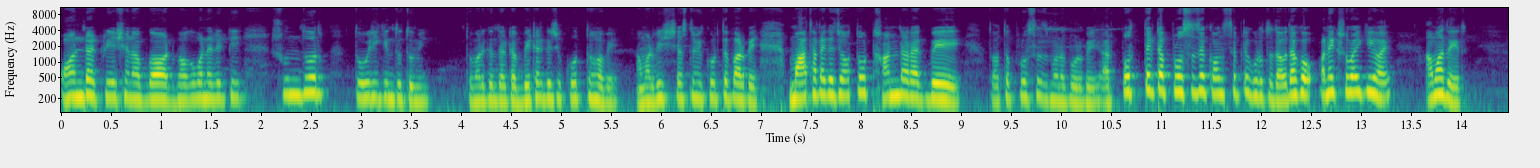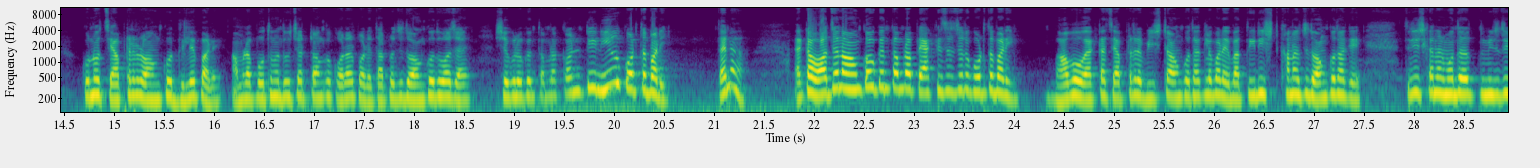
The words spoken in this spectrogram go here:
অন্ডার ক্রিয়েশন অফ গড ভগবানের একটি সুন্দর তৈরি কিন্তু তুমি। তোমার কিন্তু একটা বেটার কিছু করতে হবে। আমার বিশ্বাস তুমি করতে পারবে। মাথাটাকে যত ঠান্ডা রাখবে, তত প্রসেস মনে পড়বে। আর প্রত্যেকটা প্রসেসের কনসেপ্টে গুরুত্ব দাও। দেখো, অনেক সময় কি হয়? আমাদের কোনো চ্যাপ্টারের অঙ্ক দিলে পারে। আমরা প্রথমে দু চারটা অঙ্ক করার পরে তারপর যদি অঙ্ক দেওয়া যায়, সেগুলো কিন্তু আমরা কন্টিনিউ করতে পারি। তাই না? একটা অজানা অঙ্কও কিন্তু আমরা প্র্যাকটিসের জন্য করতে পারি। ভাবো, একটা চ্যাপ্টারে বিশটা অঙ্ক থাকলে পারে, বা তিরিশখানা যদি অঙ্ক থাকে, তিরিশখানার মধ্যে তুমি যদি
